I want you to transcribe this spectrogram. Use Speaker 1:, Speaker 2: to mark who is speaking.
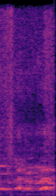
Speaker 1: Oh,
